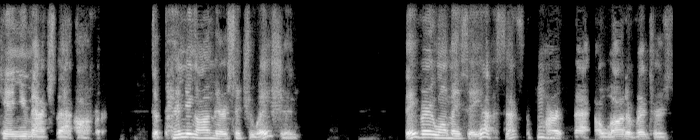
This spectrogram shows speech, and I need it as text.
can you match that offer? Depending on their situation, they very well may say yes. That's the mm-hmm. part that a lot of renters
